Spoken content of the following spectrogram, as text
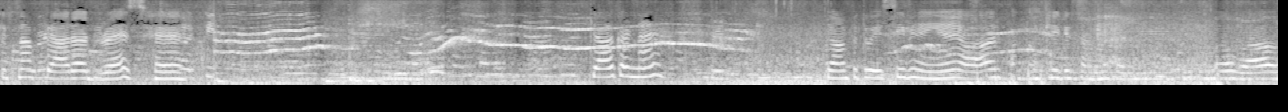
कितना प्यारा ड्रेस है। क्या करना है? यहाँ पे तो एसी भी नहीं है यार। पंखे के सामने ओह वाह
